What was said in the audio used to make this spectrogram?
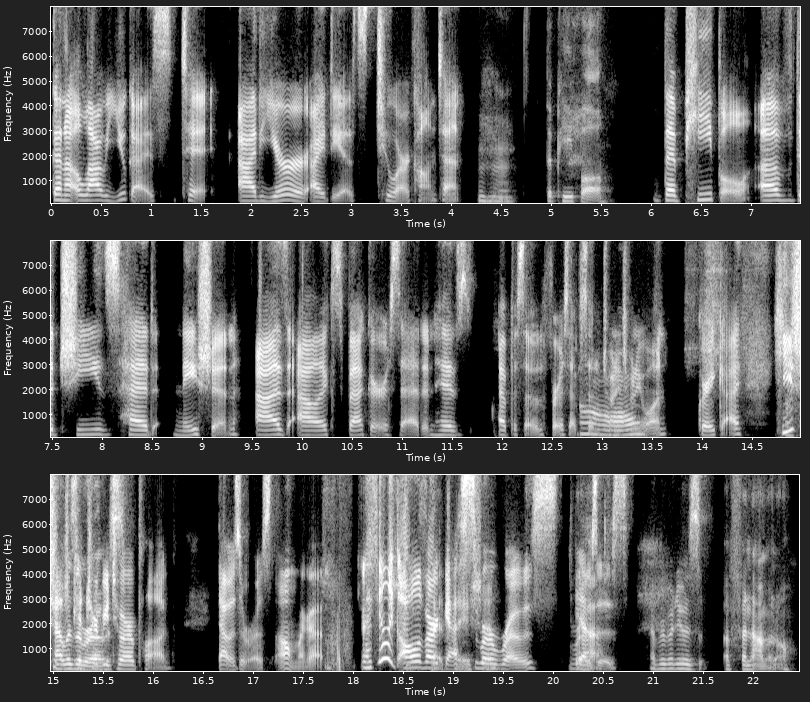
going to allow you guys to add your ideas to our content. Mhm. The people. The people of the Cheesehead Nation, as Alex Becker said in his episode, the first episode of 2021. Great guy. He Oh, should contribute to our plug. That was a rose. Oh my god. I feel like all of our guests were rose Yeah. roses. Everybody was a phenomenal.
